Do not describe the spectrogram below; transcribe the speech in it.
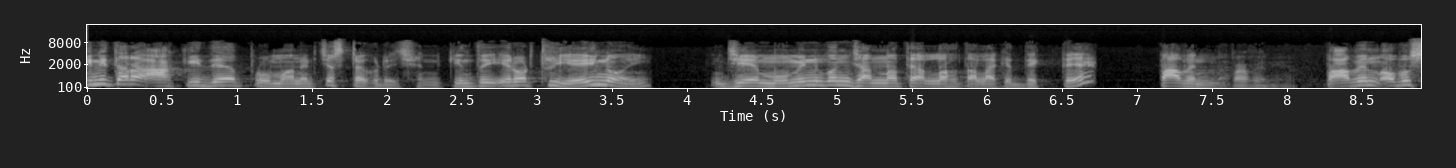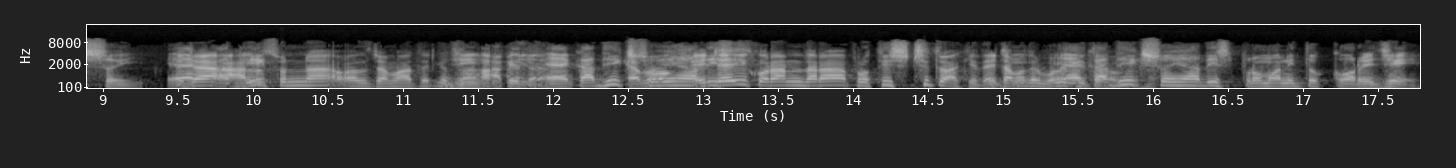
তিনি তারা আকিদা প্রমাণের চেষ্টা করেছেন। কিন্তু এর অর্থ এই নয় যে মোমিনগঞ্জ জান্নাতে আল্লাহ তালাকে দেখতে পাবেন না। পাবেন পাবেন অবশ্যই। একাধিক- কোরআন দ্বারা প্রতিষ্ঠিত আকীদা। এটা আমাদের বলে একাধিক সহিহাদিস প্রমাণিত করে যে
